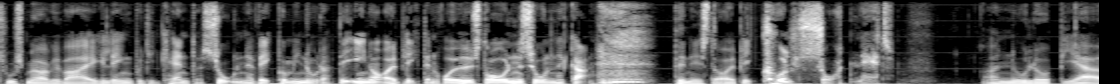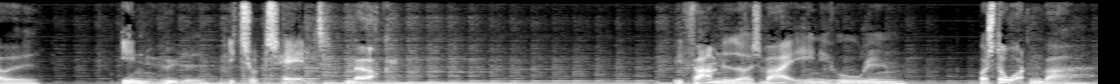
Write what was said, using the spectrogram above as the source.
Tusmørket var ikke længe på de kanter. Solen er væk på minutter. Det ene øjeblik den røde strålende solen gang. Det næste øjeblik kul sort nat. Og nu lå bjerget indhyllet i totalt mørke. Vi famlede os vej ind i hulen. Hvor stor den var,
